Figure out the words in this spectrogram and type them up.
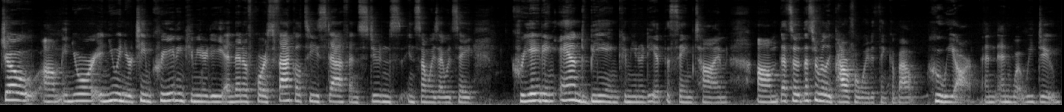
Joe, um, in your in you and your team creating community, and then of course faculty, staff, and students. In some ways, I would say creating and being community at the same time. Um, that's a that's a really powerful way to think about who we are and and what we do.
